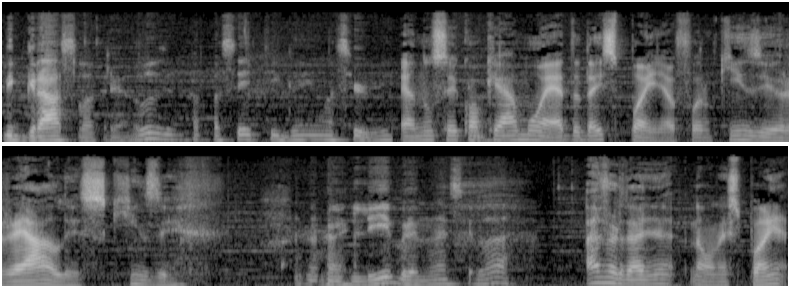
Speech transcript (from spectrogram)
De graça lá, tá ligado? Use um capacete e ganhe uma cerveja. Eu não sei qual que é a moeda da Espanha. Foram 15 reais. 15. Libra, né? Sei lá. Ah, é verdade, né? Não, na Espanha.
